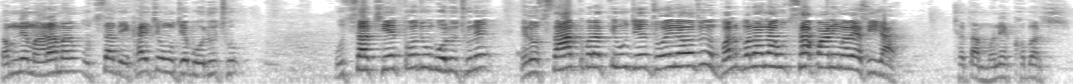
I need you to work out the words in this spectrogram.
તમને મારામાં ઉત્સાહ દેખાય છે, હું જે બોલું છું? ઉત્સાહ છે તો જ હું બોલું છું ને? એનો સાત વર્ષથી હું જે જોઈ રહ્યો છું ને, ભલભલાના ઉત્સાહ પાણીમાં બેસી જાય. છતાં મને ખબર છે.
